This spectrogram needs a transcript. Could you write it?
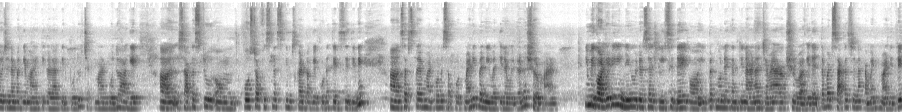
ಯೋಜನೆ ಬಗ್ಗೆ ಮಾಹಿತಿಗಳಾಗಿರ್ಬೋದು ಚೆಕ್ ಮಾಡ್ಬೋದು. ಹಾಗೆ ಸಾಕಷ್ಟು ಪೋಸ್ಟ್ ಆಫೀಸ್ನ ಸ್ಕೀಮ್ಸ್ಗಳ ಬಗ್ಗೆ ಕೂಡ ತಿಳಿಸಿದ್ದೀನಿ. ಸಬ್ಸ್ಕ್ರೈಬ್ ಮಾಡಿಕೊಂಡು ಸಪೋರ್ಟ್ ಮಾಡಿ. ಬನ್ನಿ ಇವತ್ತಿನ ವೀಡಿಯೋನ ಶುರು ಮಾಡಿ. ನಿಮಗೆ ಆಲ್ರೆಡಿ ಹಿಂದಿನ ವೀಡಿಯೋಸಲ್ಲಿ ತಿಳಿಸಿದ್ದೆ ಇಪ್ಪತ್ತ್ಮೂರನೇ ಕಂತಿನ ಹಣ ಜಮೆ ಆಗೋಕ್ಕೆ ಶುರುವಾಗಿದೆ ಅಂತ ಬಟ್ ಸಾಕಷ್ಟು ಜನ ಕಮೆಂಟ್ ಮಾಡಿದ್ರಿ.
